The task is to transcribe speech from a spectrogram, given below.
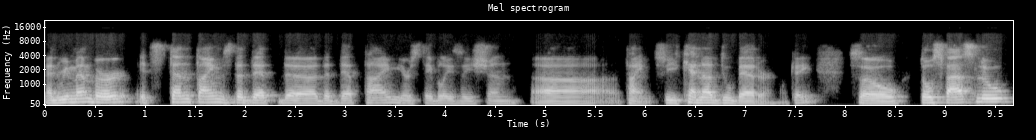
And remember, it's 10 times the dead the, the time, your stabilization uh, time. So you cannot do better. Okay. So those fast loop,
